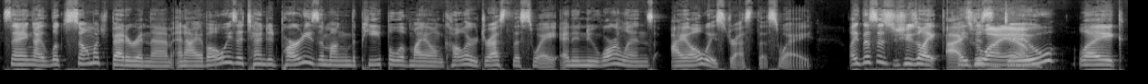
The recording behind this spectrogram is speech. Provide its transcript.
saying I looked so much better in them and I have always attended parties among the people of my own color dressed this way and in New Orleans I always dressed this way. Like this is she's like I It's just I do. Like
